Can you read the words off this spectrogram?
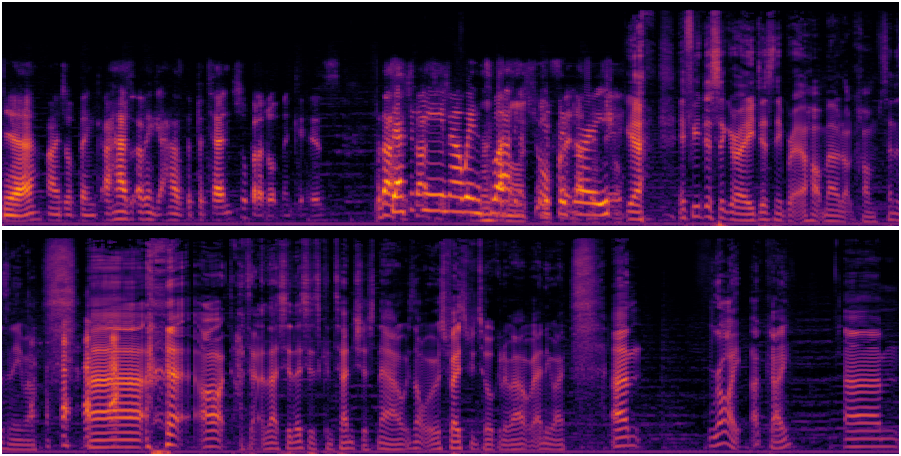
Yeah, I don't think. I has. I think it has the potential, but I don't think it is. But that's, Definitely that's email into us if you disagree. day. Yeah, if you disagree, DisneyBrit at hotmail.com. Send us an email. uh, oh, I don't, that's, this is contentious now. It's not what we're supposed to be talking about, but anyway. Um, right, okay. Um,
